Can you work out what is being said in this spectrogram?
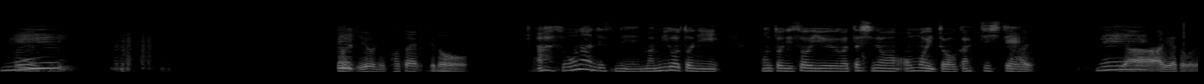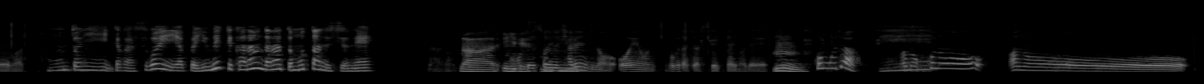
ねえ。需要に応えるんですけど、あ、そうなんですね。まあ、見事に、本当にそういう私の思いと合致して、はい。いねえ。やーありがとうございます。本当に、だからすごい、やっぱり夢って叶うんだなと思ったんですよね。ああ、いいです本当にそういうチャレね。ンジの応援を僕たちはしていきたいので、うん。今後じゃあ、ねあの、この、あのー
